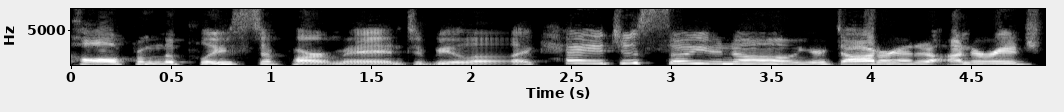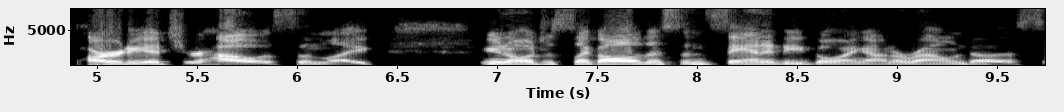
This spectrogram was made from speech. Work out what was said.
call from the police department to be like, hey, just so you know, your daughter had an underage party at your house and like you know, just like all this insanity going on around us.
